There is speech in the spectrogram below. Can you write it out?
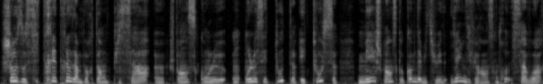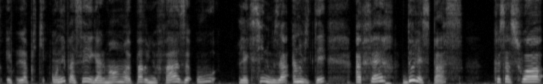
Chose aussi très très importante, puis ça, euh, je pense qu'on le, on, le sait toutes et tous, mais je pense que comme d'habitude, il y a une différence entre savoir et l'appliquer. On est passé également par une phase où Lexi nous a invités à faire de l'espace que ça soit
